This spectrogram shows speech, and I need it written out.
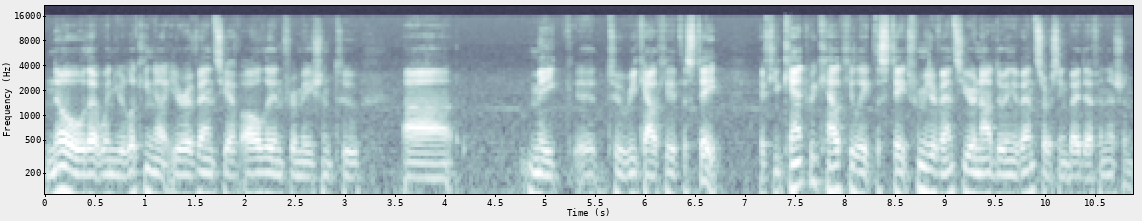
know that when you're looking at your events, you have all the information to uh, make uh, to recalculate the state. If you can't recalculate the state from your events, you're not doing event sourcing by definition.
